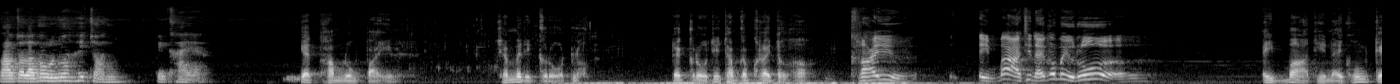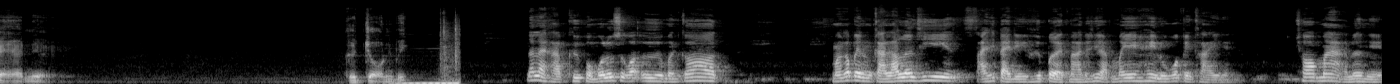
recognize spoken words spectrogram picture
เราตัวเราต้องรู้ว่าเฮ้ยจอห์นเป็นใครอะ แกทำลงไปนะฉันไม่ได้โกรธหรอก แต่โกรธที่ทำกับใครต่างหากใคร ไอ้บ้าที่ไหนก็ไม่รู้ ไอ้บ้าที่ไหนของแกเนี่ย คือจอห์นวิก นั่นแหละครับ คือผมก็รู้สึกว่าเออมันก็ มันก็เป็นการเล่าเรื่องที่สายที่แปลกดีคือเปิดมาโดยที่แบบไม่ให้รู้ว่าเป็นใครเนี่ย ชอบมากเรื่องนี้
